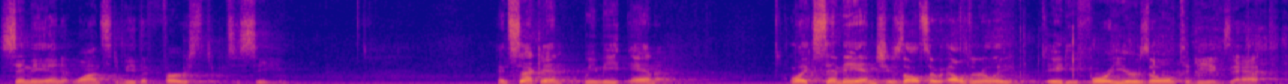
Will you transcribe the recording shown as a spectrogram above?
Simeon wants to be the first to see. And second, we meet Anna. Like Simeon, she's also elderly, 84 years old to be exact.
